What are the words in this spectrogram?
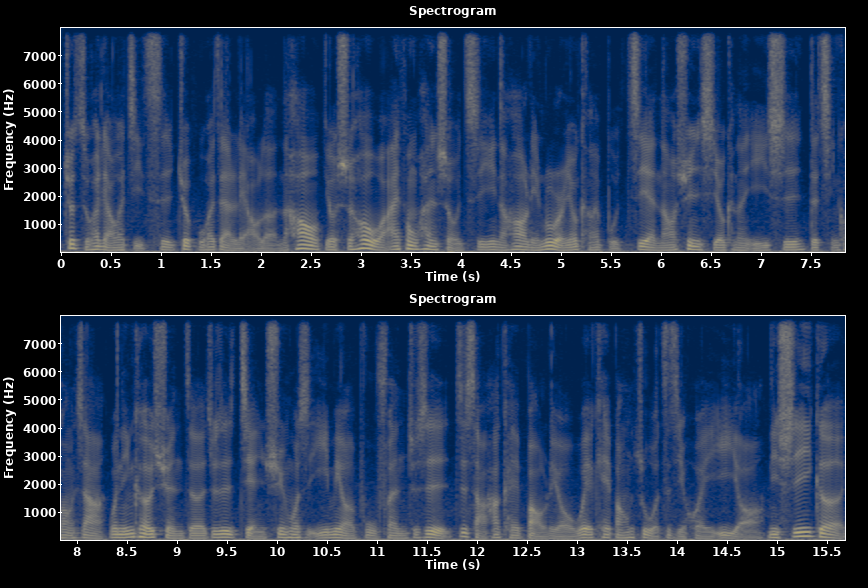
就只会聊个几次，就不会再聊了。然后有时候我 iPhone 换手机，然后联络人有可能不见，然后讯息有可能遗失的情况下，我宁可选择就是简讯或是 email 的部分，就是至少它可以保留，我也可以帮助我自己回忆哦。你是一个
